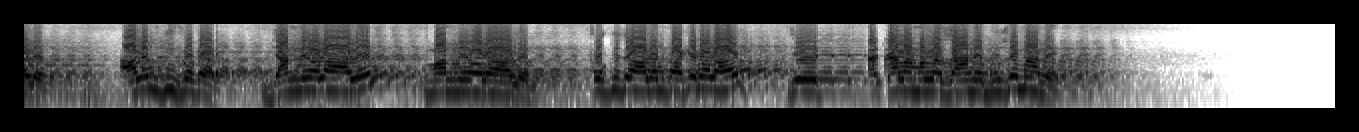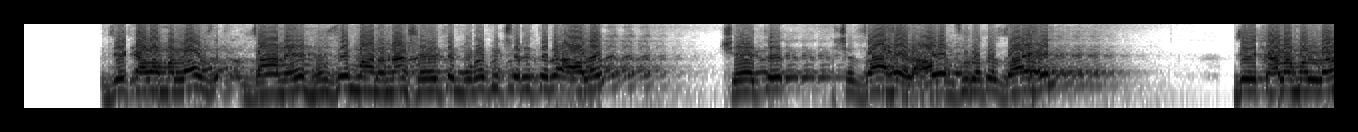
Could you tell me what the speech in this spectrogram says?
আলেম। আলেম দুই প্রকার। জাননেওয়ালা আলেম মান্যওয়ালা আলেম। প্রকৃত আলেম তাকে বলা হয় যে কালাম আল্লাহ জানে, বুঝে মানে। যে কালাম আল্লাহ জানে, বুঝে মানে না, সে হচ্ছে মুনাফিক শরীরের আলেম। সে হচ্ছে, সে জাহেল। আলেম সুরতে জাহেল যে কালাম আল্লাহ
